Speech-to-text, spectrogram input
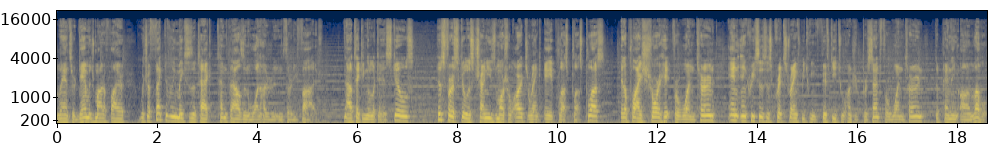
Lancer damage modifier, which effectively makes his attack 10,135. Now taking a look at his skills, his first skill is Chinese Martial Arts rank A+++. It applies sure hit for one turn and increases his crit strength between 50 to 100% for one turn, depending on level.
